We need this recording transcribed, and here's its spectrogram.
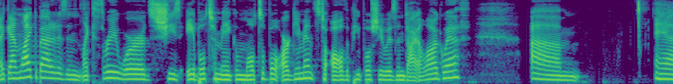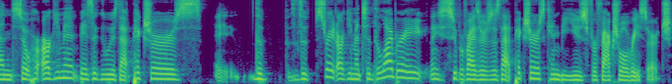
again like about it is in like three words, she's able to make multiple arguments to all the people she was in dialogue with. Um, and so her argument basically was that pictures, eh, the the straight argument to the library supervisors is that pictures can be used for factual research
